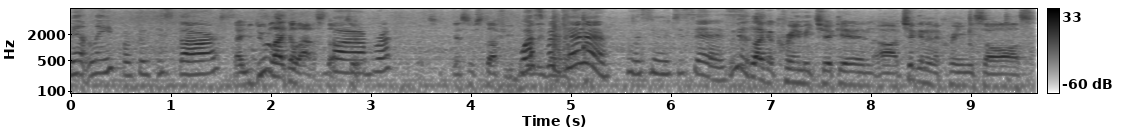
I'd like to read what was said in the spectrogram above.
Bentley, for 50 stars. Now you do like a lot of stuff Barbara. too. There's some stuff you What's really for dinner? Miss Unity says. We just like a creamy chicken, uh, chicken in a creamy sauce.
